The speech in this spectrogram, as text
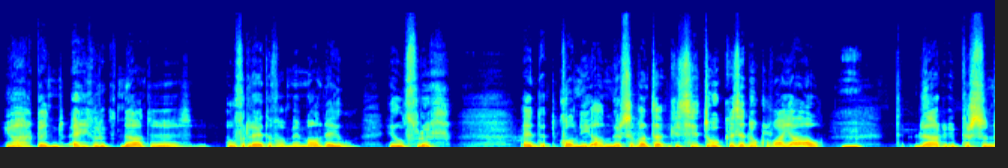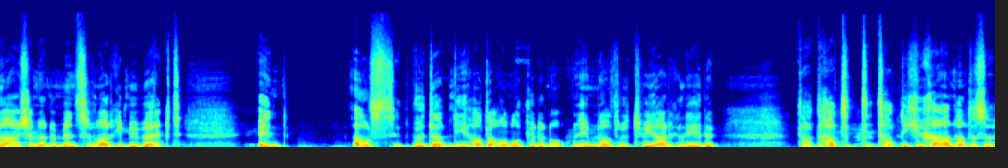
ja, ik ben eigenlijk na de overlijden van mijn man heel, heel vlug. En dat kon niet anders, want dat- je zit ook, je zit ook loyaal. Naar je personage, naar de mensen waar je mee werkt. En als we dat niet hadden allemaal kunnen opnemen, hadden we twee jaar geleden... Dat, dat, had, dat had niet gegaan, hadden ze...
